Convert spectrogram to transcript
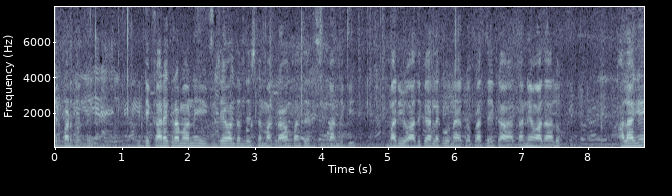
ఏర్పడుతుంది. ఇట్టి కార్యక్రమాన్ని విజయవంతం చేసిన మా గ్రామ పంచాయతీ సిబ్బందికి మరియు అధికారులకు నా యొక్క ప్రత్యేక ధన్యవాదాలు. అలాగే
